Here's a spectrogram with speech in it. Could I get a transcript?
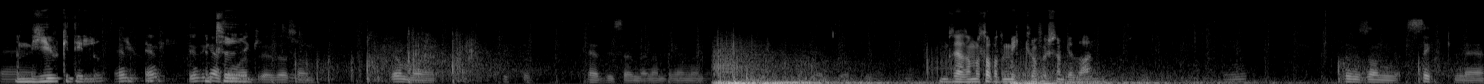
Eh, En mjuk dildo. En, en, det är inte en ganska många tyg. som de har headisar mellan benen. Man måste säga att de har stoppat mikron först när det blev varm. Mm. Som en sån säck med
